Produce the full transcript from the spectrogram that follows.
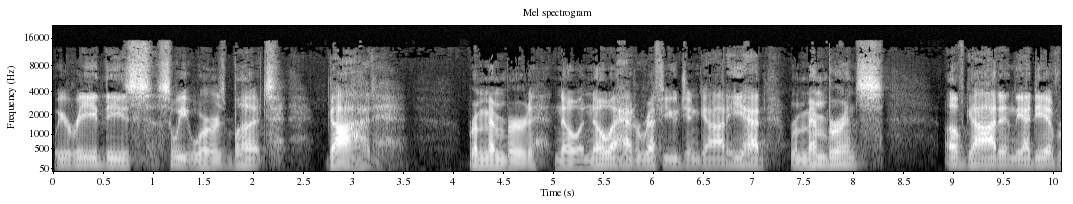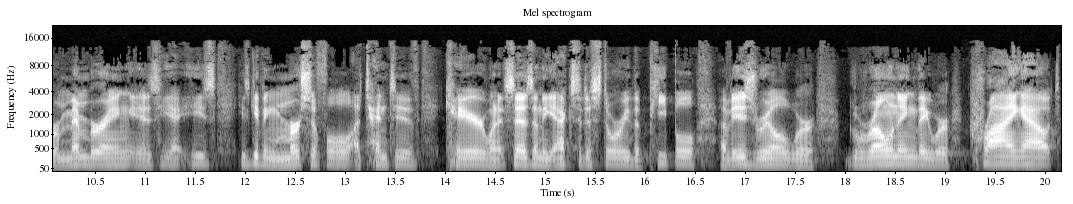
we read these sweet words, but God remembered Noah. Noah had a refuge in God, he had remembrance of God. And the idea of remembering is he, he's, he's giving merciful, attentive care. When it says in the Exodus story, the people of Israel were groaning, they were crying out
